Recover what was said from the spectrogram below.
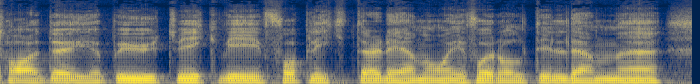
ta et øye på Utvik. Vi forplikter det nå i forhold til den eh,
